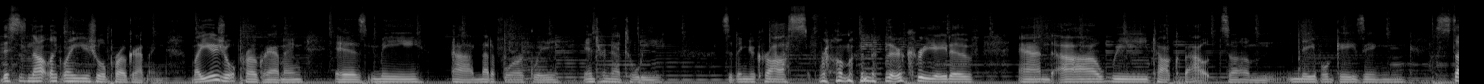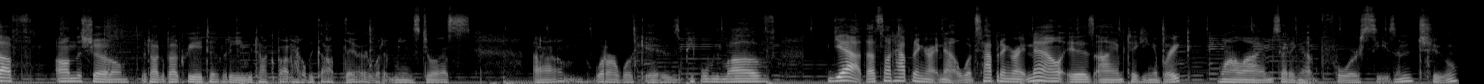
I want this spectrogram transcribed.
This is not like my usual programming. My usual programming is me, uh, metaphorically, internetally, sitting across from another creative, and uh, we talk about some navel gazing stuff on the show. We talk about creativity, we talk about how we got there, what it means to us, um, what our work is, people we love. Yeah, that's not happening right now. What's happening right now is I'm taking a break while I'm setting up for season two.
